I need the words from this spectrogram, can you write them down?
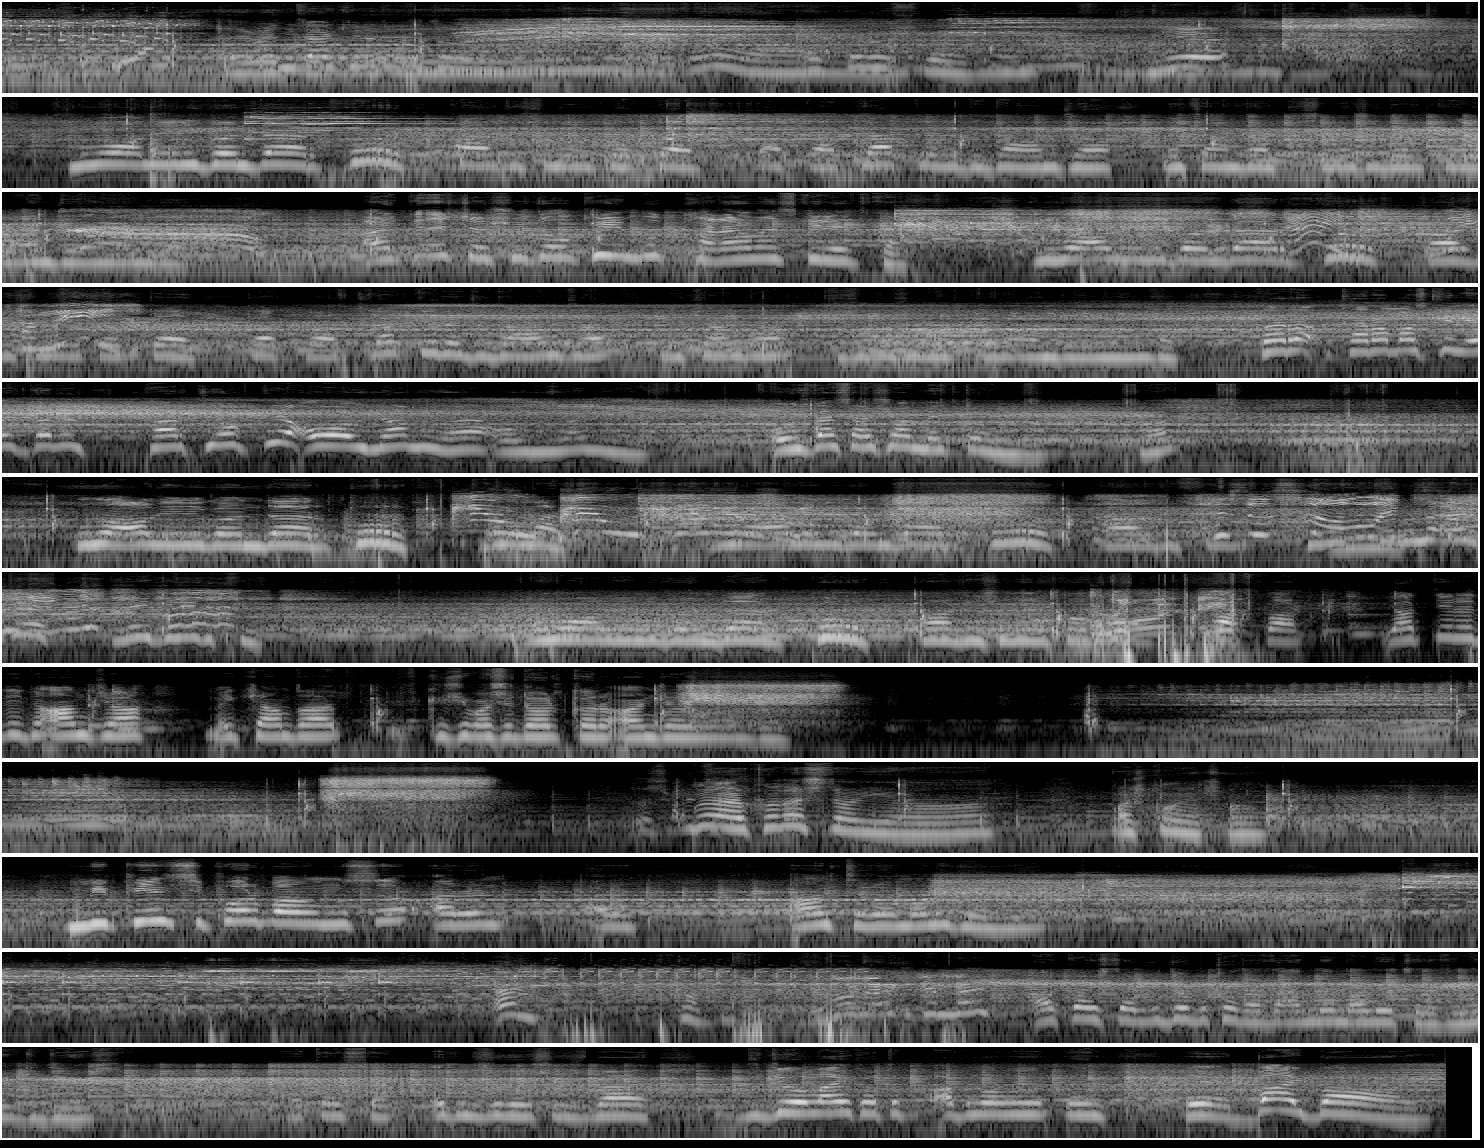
Evet. Bir dahakine de burada Arkadaşlar. Niye? Bunu alayını gönder. Kır kardeşim helikopter. Pat pat yat yere dedi amca. Mekandan dört kere anca yanında. Arkadaşlar şurada okuyayım bu kara maskeletten. Bunu alayını gönder. Kır kardeşim helikopter. Pat pat yat yere dedi amca. Mekandan kişi başı anca yanında. Kara, kara maskeli Edgar'ın kartı yoktu ya o oynamıyor ha oynayamıyor. O yüzden sen şu an bekle oynuyorsun. Bak. Bunu al yeni gönder. Pır. Bunu var. Bunu al yeni gönder. Pır kardeşim. This is so Bunu önce exciting. Megine bitir. Pır kardeşim helikopter. Pat pat. Yat yere dedi amca. Mekanda kişi başı dört karı anca uyandı. Bu ne arkadaşlar ya? Başka oynatalım. MIP'in spor bağımlısı aran, aran, antrenmanı geliyor. Arkadaşlar video bu kadar. Annem alıyor telefonu gidiyoruz. Arkadaşlar hepinize görüşürüz. Bye. Video like atıp abone olmayı unutmayın. Ve bye bye.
